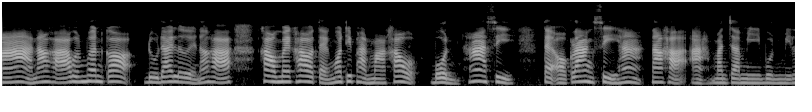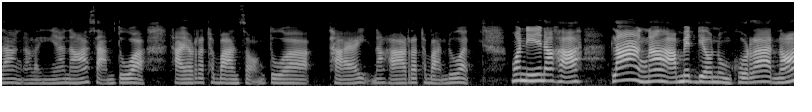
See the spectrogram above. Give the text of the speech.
มานะคะ เพื่อนๆก็ดูได้เลยนะคะ เข้าไม่เข้าแต่งวดที่ผ่านมาเข้าบน 5 4 แต่ออกล่าง 4 5 นะคะอะมันจะมีบนมีล่างอะไรเงี้ยนะ3ตัวท้ายรัฐบาล 2 ตัวท้ายนะคะรัฐบาลด้วยงวันนี้นะคะ ล่างนะคะเม็ดเดียวหนุ่มโคราชเนาะ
